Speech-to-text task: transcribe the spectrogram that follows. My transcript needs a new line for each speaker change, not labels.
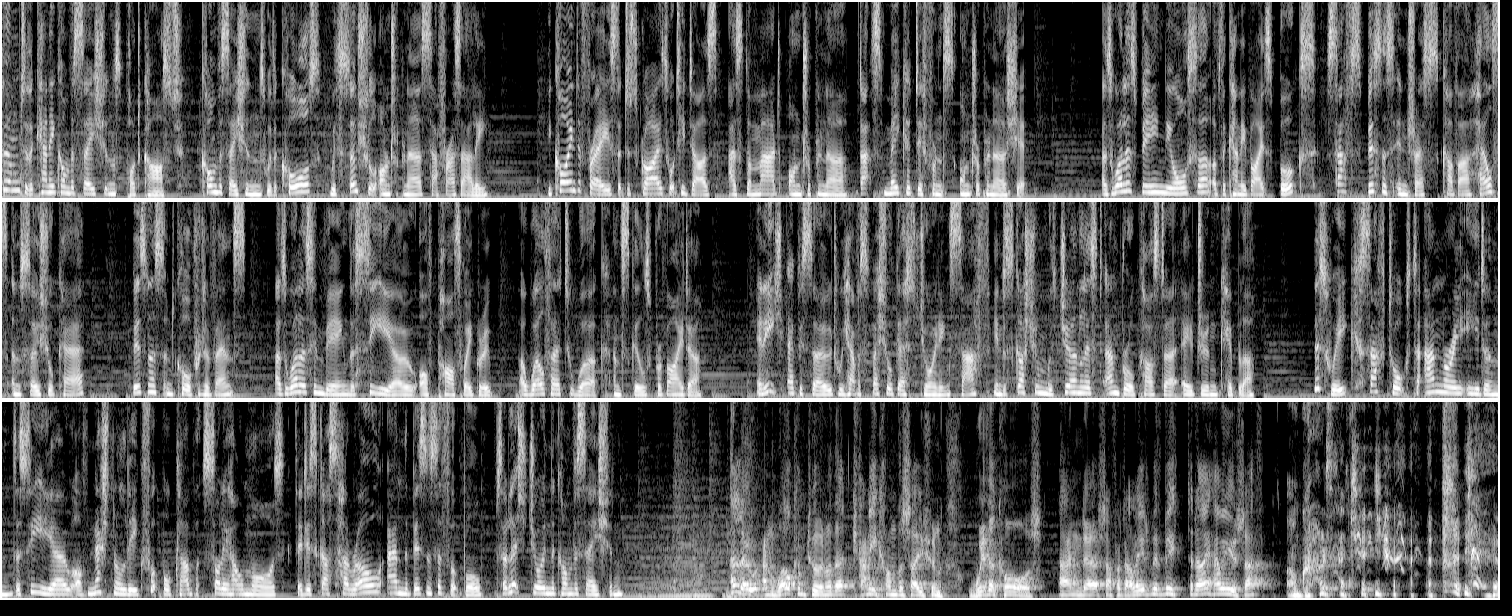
Welcome to the Canny Conversations podcast, conversations with a cause with social entrepreneur Safraz Ali. He coined a phrase that describes what he does as the mad entrepreneur. That's make a difference entrepreneurship. As well as being the author of the Canny Bites books, Saf's business interests cover health and social care, business and corporate events, as well as him being the CEO of Pathway Group, a welfare to work and skills provider. In each episode, we have a special guest joining SAF in discussion with journalist and broadcaster Adrian Kibler. This week, SAF talks to Anne Marie Eden, the CEO of National League Football Club Solihull Moors. They discuss her role and the business of football. So let's join the conversation.
Hello and welcome to another canny conversation with a cause. And uh, Ali is with me today. How are you, Saf?
I'm you. yeah,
